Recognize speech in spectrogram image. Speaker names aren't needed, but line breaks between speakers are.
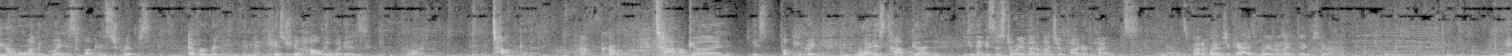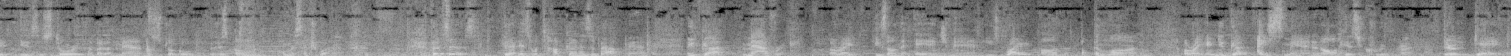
You know what one of the greatest fucking scripts ever written in the history of Hollywood is?
What?
Top Gun.
Oh, come on.
Top Gun is fucking great. What is Top Gun? You think it's a story about a bunch of fighter pilots?
Yeah, it's about a bunch of guys waving their dicks around.
It is a story about a man's struggle with his own homosexuality. That's serious. That is what Top Gun is about, man. You've got Maverick, all right? He's on the edge, man. He's right on the fucking line, all right? And you've got Iceman and all his crew.
Right.
They're gay.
